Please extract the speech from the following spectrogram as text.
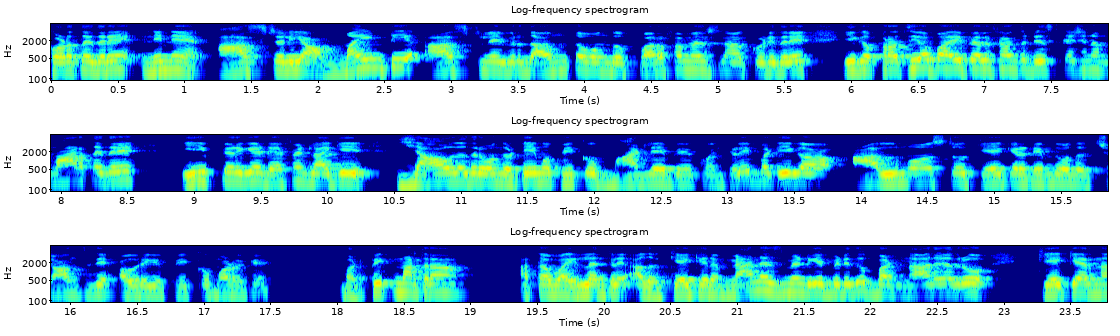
ಕೊಡ್ತಾ ಇದ್ದಾರೆ. ನಿನ್ನೆ ಆಸ್ಟ್ರೇಲಿಯಾ ಮೈಂಟಿ ಆಸ್ಟ್ರೇಲಿಯಾ ವಿರುದ್ಧ ಅಂತ ಒಂದು ಪರ್ಫಾರ್ಮೆನ್ಸ್ನ ಕೊಟ್ಟಿದ್ದಾರೆ. ಈಗ ಪ್ರತಿಯೊಬ್ಬ I P L fans discussion ಮಾಡ್ತಾ ಇದ್ದಾರೆ. ಈ ಪ್ಲೇಯರ್ಗೆ ಡೆಫಿನೆಟ್ ಆಗಿ ಯಾವ್ದಾದ್ರು ಒಂದು ಟೀಮ್ ಪಿಕ್ ಮಾಡ್ಲೇಬೇಕು ಅಂತೇಳಿ ಬಟ್ ಈಗ ಆಲ್ಮೋಸ್ಟ್ ಕೆ ಕೆ ಟೀಮ್ ಒಂದು ಚಾನ್ಸ್ ಇದೆ ಅವರಿಗೆ ಪಿಕ್ ಮಾಡೋಕೆ. ಬಟ್ ಪಿಕ್ ಮಾಡ್ತಾರ? ಅಥವಾ ಇಲ್ಲ ಅಂತೇಳಿ ಅದು ಕೆ ಕೆ ಮ್ಯಾನೇಜ್ಮೆಂಟ್ಗೆ ಬಿಟ್ಟಿದ್ದು ಬಟ್ ನಾನೇನಾದ್ರು ಕೆ ಕೆ ಆರ್ನ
